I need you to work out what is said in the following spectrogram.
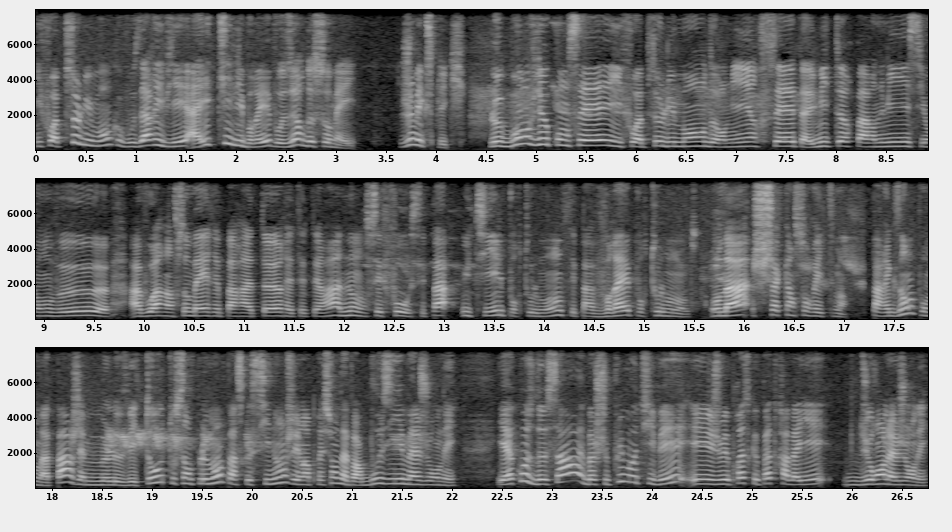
il faut absolument que vous arriviez à équilibrer vos heures de sommeil. Je m'explique. Le bon vieux conseil, il faut absolument dormir 7 à 8 heures par nuit si on veut euh, avoir un sommeil réparateur, etc. Non, c'est faux, c'est pas utile pour tout le monde, c'est pas vrai pour tout le monde. On a chacun son rythme. Par exemple, pour ma part, j'aime me lever tôt tout simplement parce que sinon j'ai l'impression d'avoir bousillé ma journée. Et à cause de ça, eh ben, je suis plus motivée et je vais presque pas travailler durant la journée.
